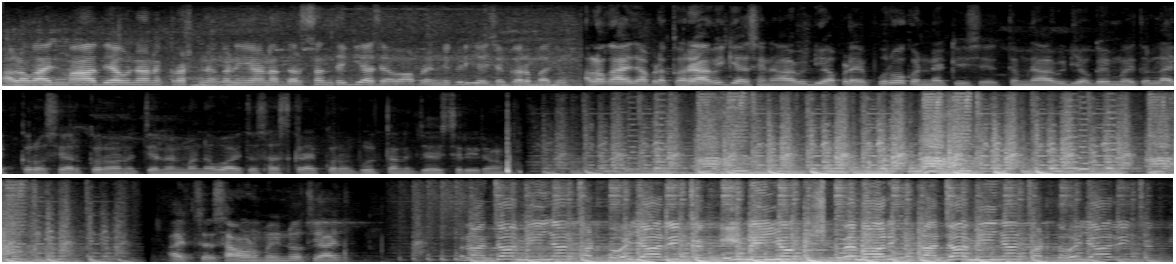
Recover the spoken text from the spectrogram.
હાલો ગાજ મહાદેવના અને કૃષ્ણ કનૈયાના દર્શન થઈ ગયા છે. હવે આપણે નીકળી જાય છે ઘર બાજુ. હાલો ગાય આપણે ઘરે આવી ગયા છે ને આ વીડિયો આપણે પૂરો કરી નાખી છે તમને આ વીડિયો ગમ્યો હોય તો લાઈક કરો શેર કરો અને ચેનલમાં નવા હોય તો સબસ્ક્રાઈબ કરો ભૂલતા ને જય શ્રી રામ. આજ છે શ્રાવણ મહિનો થી આજ. ਰਾਂਝਾ ਮੀਆਂ ਛੱਡ ਦੋ ਯਾਰੀ, ਚੰਗੀ ਨਹੀਂ ਓ ਇਸ਼ਕ ਬਿਮਾਰੀ। ਰਾਂਝਾ ਮੀਆਂ ਛੱਡ ਦੋ ਯਾਰੀ, ਚੰਗੀ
